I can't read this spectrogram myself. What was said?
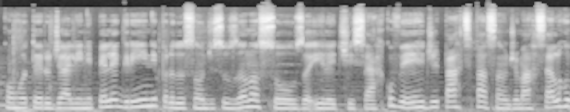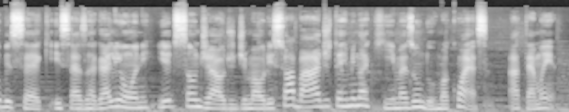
Com roteiro de Aline Pellegrini, produção de Suzana Souza e Letícia Arcoverde, participação de Marcelo Rubissec e César Gaglione e edição de áudio de Maurício Abad, termina aqui mais um Durma com essa. Até amanhã.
